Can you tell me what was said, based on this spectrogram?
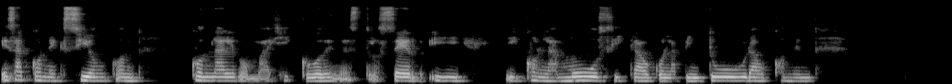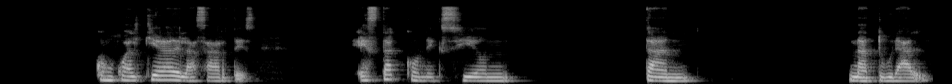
esa conexión con, con algo mágico de nuestro ser y, y con la música o con la pintura o con, con cualquiera de las artes. Esta conexión tan natural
